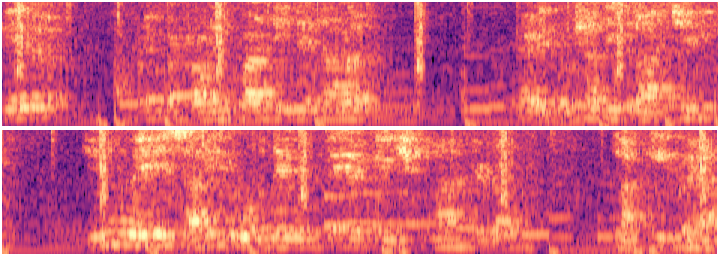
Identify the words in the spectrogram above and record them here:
ਫਿਰ ਆਪਣੇ ਪੈਟਰੋਲਿੰਗ ਪਾਰਟੀ ਦੇ ਨਾਲ ਭੈੜੇ ਪੁਰਸ਼ਾਂ ਦੀ ਤਲਾਸ਼ 'ਚ ਜਿਹਨੂੰ ਇਹ ਸਾਰੀ ਰੋਡ ਦੇ ਉੱਤੇ ਰਕੇਸ਼ ਕੁਮਾਰ ਜਿਹੜਾ ਲਾਕੀ ਹੋਇਆ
